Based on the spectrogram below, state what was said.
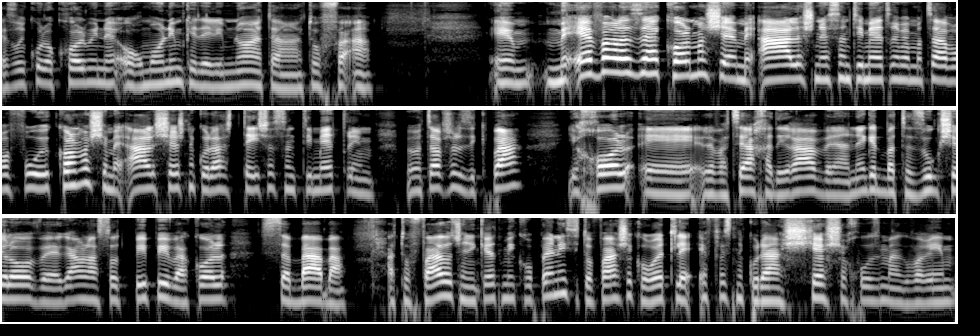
יזריקו לו כל מיני הורמונים כדי למנוע את התופעה. אמ, מעבר לזה, כל מה שמעל 2 סנטימטרים במצב רפואי, כל מה שמעל 6.9 סנטימטרים במצב של זקפה, יכול אה, לבצע חדירה ולענג את בת הזוג שלו וגם לעשות פיפי והכל סבבה. התופעה הזאת שנקראת מיקרופניס היא תופעה שקורית ל-0.6% מהגברים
